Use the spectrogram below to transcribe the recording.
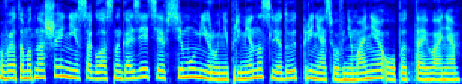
В этом отношении, согласно газете, всему миру непременно следует принять во внимание опыт Тайваня.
